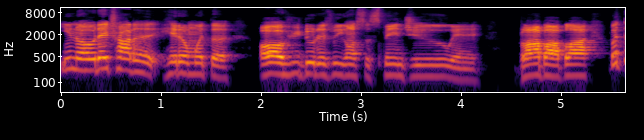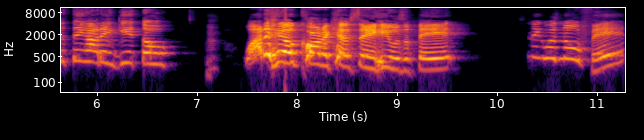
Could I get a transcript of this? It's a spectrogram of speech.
"You know, they try to hit him with the, oh, if you do this, we gonna suspend you and blah blah blah." But the thing I didn't get though, why the hell Carter kept saying he was a fed? Nigga was no fed.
